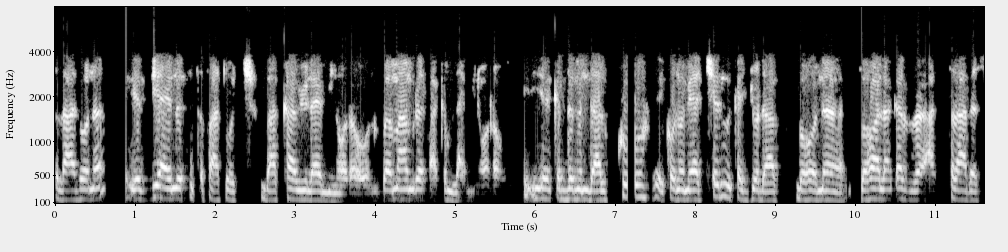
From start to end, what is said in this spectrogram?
ስላልሆነ የዚህ አይነት ጥፋቶች በአካባቢው ላይ የሚኖረውን በማምረት አቅም ላይ የሚኖረውን የቅድም እንዳልኩ ኢኮኖሚያችን ከእጅ ወደ በሆነ በኋላ ቀር አስተራረስ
